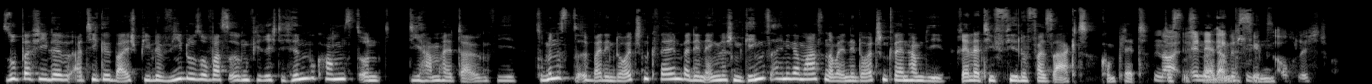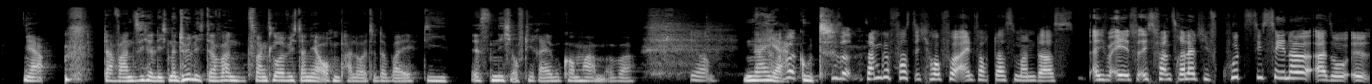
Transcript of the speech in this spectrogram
super viele Artikelbeispiele, wie du sowas irgendwie richtig hinbekommst. Und die haben halt da irgendwie, zumindest äh, bei den deutschen Quellen, bei den englischen ging es einigermaßen, aber in den deutschen Quellen haben die relativ viele versagt, komplett. Nein, in den Englischen gibt's auch nicht. Ja, da waren sicherlich, natürlich, da waren zwangsläufig dann ja auch ein paar Leute dabei, die es nicht auf die Reihe bekommen haben, aber Ja. Naja, Aber gut. Zusammengefasst, ich hoffe einfach, dass man das. Ich, ich, ich fand es relativ kurz, die Szene, also äh,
